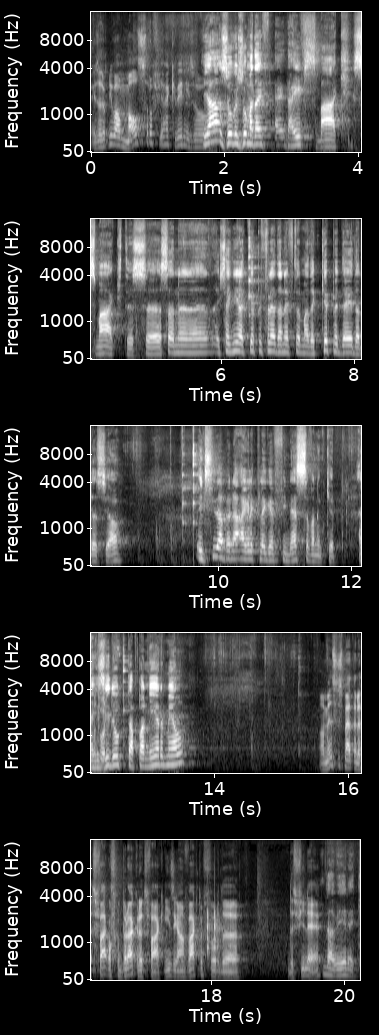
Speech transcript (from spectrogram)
Is dat ook niet wat malser of ja, ik weet niet zo? Ja, sowieso, maar dat heeft, dat heeft smaak. smaak. Dus, uh, zijn, uh, ik zeg niet dat kippenfilet dan heeft, maar de kippendij, dat is ja. Ik zie dat bijna eigenlijk like een finesse van een kip. En je wordt... ziet ook dat paneermeel. Maar mensen smijten het vaak, of gebruiken het vaak niet. Ze gaan vaak toch voor de, de filet. Dat weet ik.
